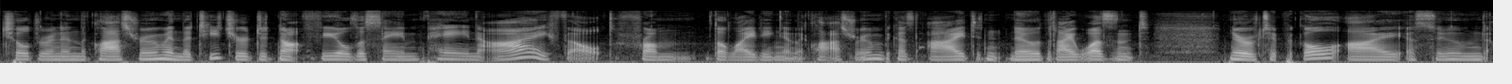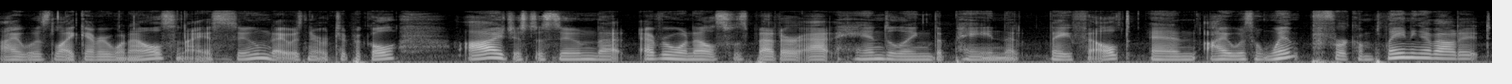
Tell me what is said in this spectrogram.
children in the classroom and the teacher did not feel the same pain I felt from the lighting in the classroom because I didn't know that I wasn't neurotypical. I assumed I was like everyone else and I assumed I was neurotypical. I just assumed that everyone else was better at handling the pain that they felt and I was a wimp for complaining about it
